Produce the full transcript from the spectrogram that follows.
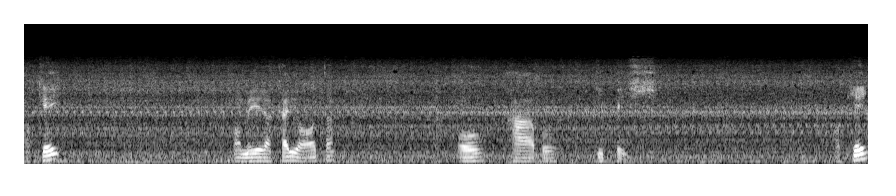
Ok? Palmeira cariota ou rabo de peixe. Ok?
